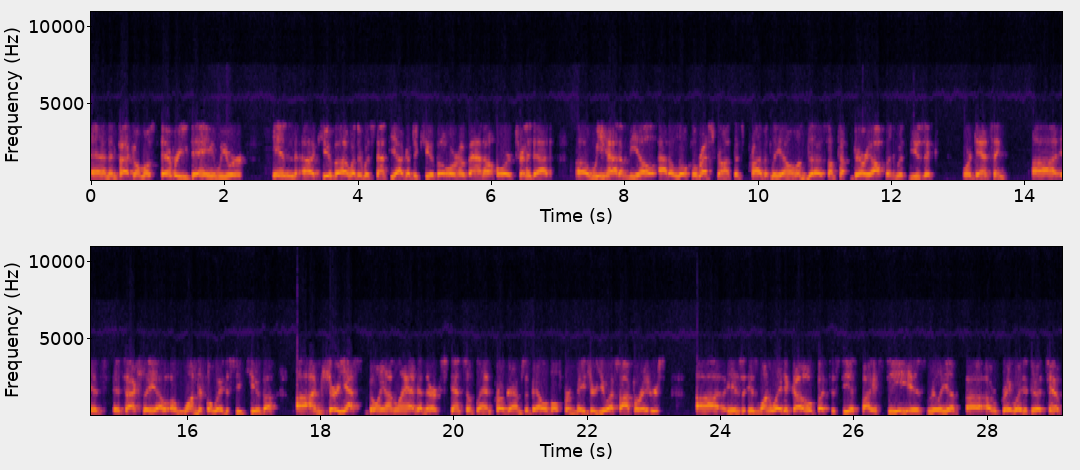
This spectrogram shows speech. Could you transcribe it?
Okay. And in fact, almost every day we were in uh, Cuba, whether it was Santiago de Cuba or Havana or Trinidad. Uh, we had a meal at a local restaurant that's privately owned, uh, sometimes very often with music or dancing. it's it's actually a, a wonderful way to see Cuba. Uh, I'm sure, yes, going on land, and there are extensive land programs available for major U.S. operators, uh, is is one way to go. But to see it by sea is really a, a great way to do it too.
